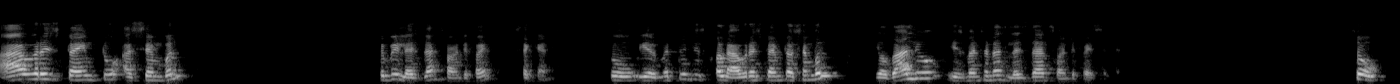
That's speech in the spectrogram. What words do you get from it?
average time to assemble to be less than 75 seconds. So your metric is called average time to assemble. Your value is mentioned as less than 75 seconds. So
